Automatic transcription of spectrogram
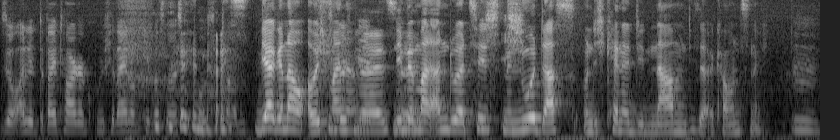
so alle drei Tage gucke ich rein, ob die was Neues gepostet Nice. haben. Ja, genau. Aber ich Zum meine, Beispiel- Nice, nehmen wir mal an, du erzählst Ich- mir nur das und ich kenne die Namen dieser Accounts nicht. Mhm.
